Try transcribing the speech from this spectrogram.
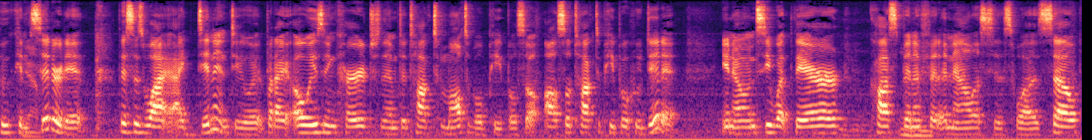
who considered it. This is why I didn't do it, but I always encourage them to talk to multiple people. So also talk to people who did it, you know, and see what their cost benefit analysis was. So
